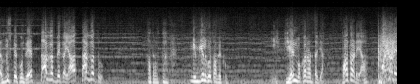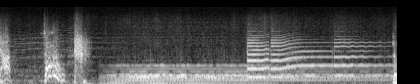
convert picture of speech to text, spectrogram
ನಗಿಸ್ಬೇಕು ಅಂದ್ರೆ ತಾಗತ್ ಯಾ ತಾಗತ್ತು ಅದರ ಅರ್ಥ ನಿಮ್ಗೆಲ್ ಗೊತ್ತಾಗಬೇಕು? ಏನ್ ಮುಖ ನೋಡ್ತಾ ಇದ್ಯಾ? ಮಾತಾಡಯ್ಯ ಮಾತಾಡಯ್ಯ ಸೋಮು ಲೋ,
